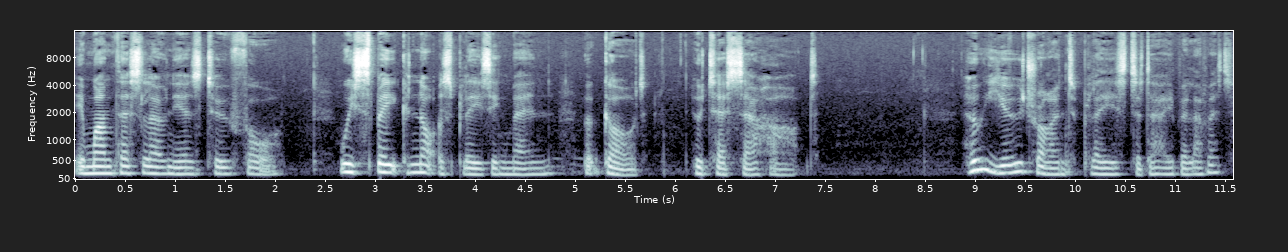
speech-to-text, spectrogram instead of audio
in 1 Thessalonians 2 4. We speak not as pleasing men, but God who tests our heart. Who are you trying to please today, beloved?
